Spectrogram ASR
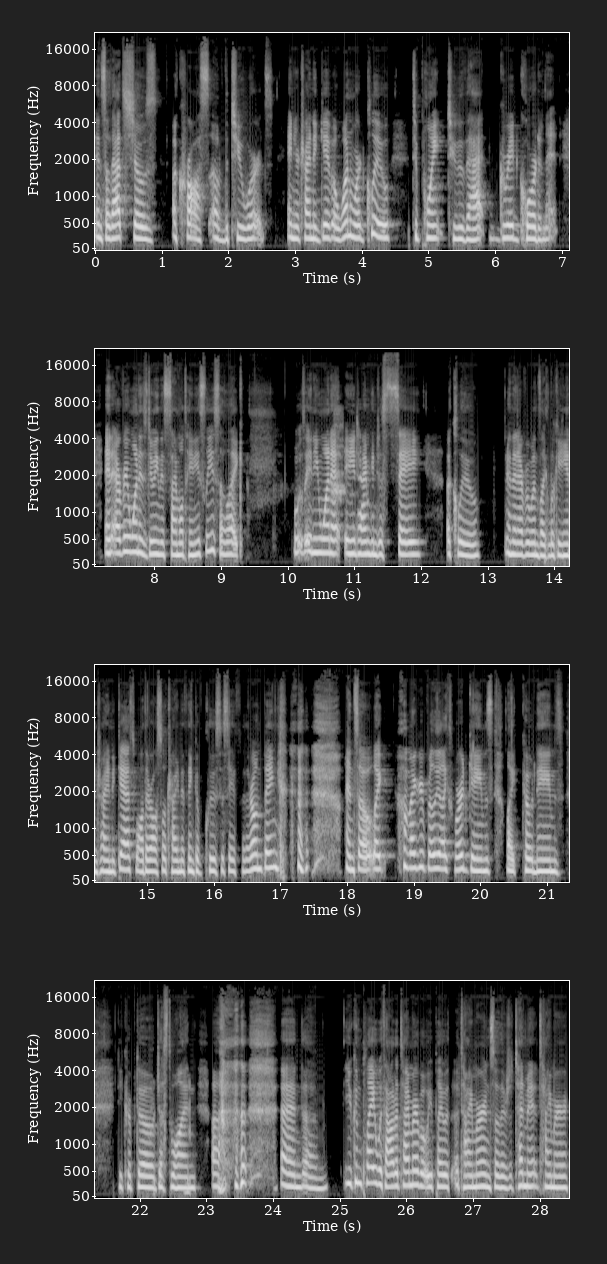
And so that shows a cross of the two words. And you're trying to give a one word clue to point to that grid coordinate. And everyone is doing this simultaneously. So like anyone at any time can just say a clue. And then everyone's like looking and trying to guess while they're also trying to think of clues to say for their own thing. And so like my group really likes word games like code names decrypto just one. Uh, and um, you can play without a timer but we play with a timer. And so there's a 10 minute timer.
